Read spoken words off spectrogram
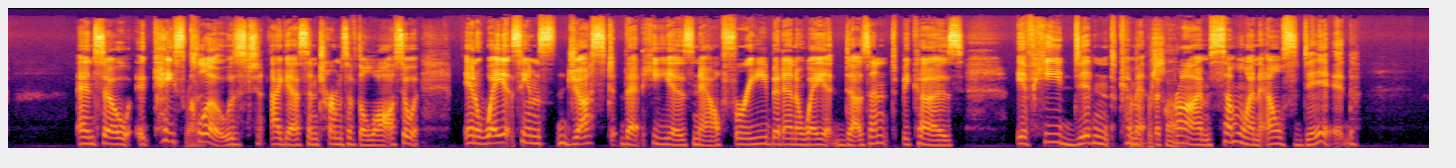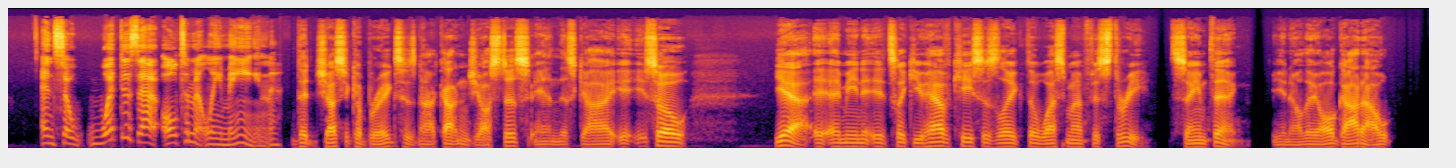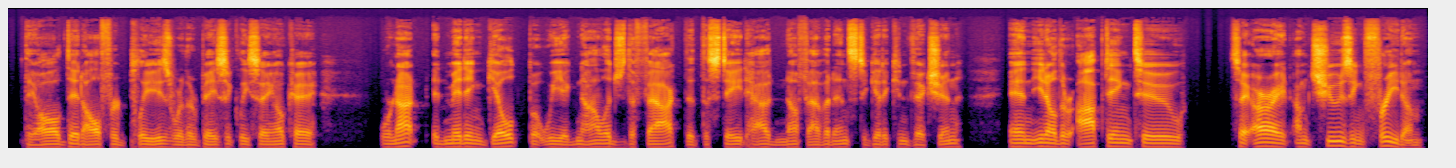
and so uh, case right. closed i guess in terms of the law so in a way it seems just that he is now free but in a way it doesn't because if he didn't commit 100%. the crime someone else did and so, what does that ultimately mean? That Jessica Briggs has not gotten justice, and this guy. so, yeah, I mean, it's like you have cases like the West Memphis Three, same thing. You know, they all got out. They all did Alford pleas, where they're basically saying, okay, we're not admitting guilt, but we acknowledge the fact that the state had enough evidence to get a conviction. And, you know, they're opting to say, all right, I'm choosing freedom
